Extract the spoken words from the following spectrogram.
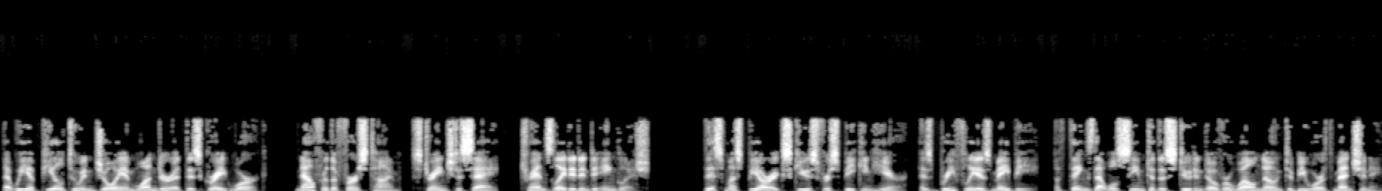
that we appeal to enjoy and wonder at this great work, now for the first time, strange to say, translated into English. This must be our excuse for speaking here, as briefly as may be, of things that will seem to the student over well known to be worth mentioning,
